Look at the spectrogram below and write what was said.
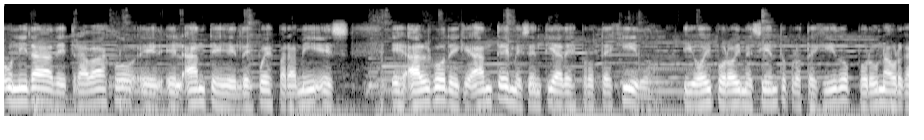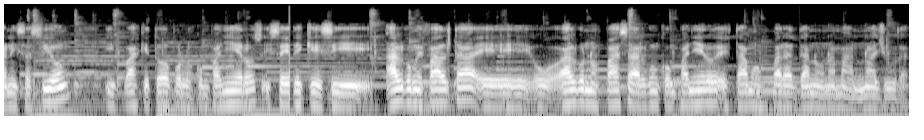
unidad de trabajo, el, antes y el después para mí es, es algo de que antes me sentía desprotegido y hoy por hoy me siento protegido por una organización y más que todo por los compañeros y sé de que si algo me falta eh, o algo nos pasa a algún compañero estamos para darnos una mano, una ayuda.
